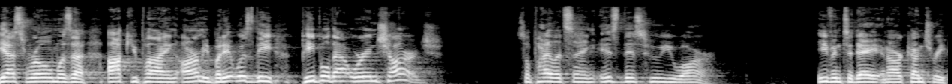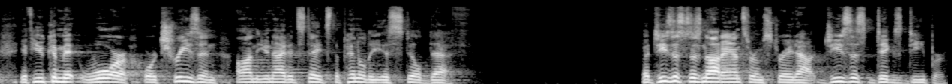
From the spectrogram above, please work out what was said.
Yes, Rome was an occupying army, but it was the people that were in charge. So Pilate's saying, Is this who you are? Even today in our country, if you commit war or treason on the United States, the penalty is still death. But Jesus does not answer him straight out. Jesus digs deeper.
